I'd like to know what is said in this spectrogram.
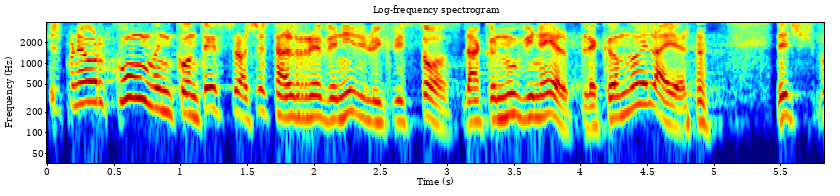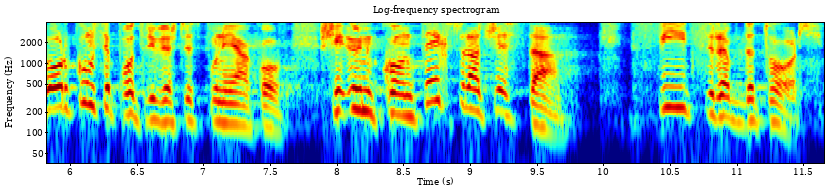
Și spune oricum în contextul acesta al revenirii lui Hristos, dacă nu vine El, plecăm noi la El. Deci oricum se potrivește, spune Iacov. Și în contextul acesta, fiți răbdători.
